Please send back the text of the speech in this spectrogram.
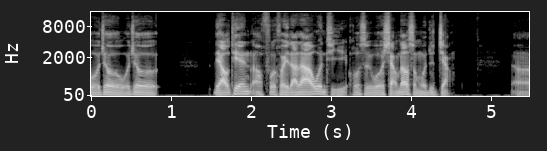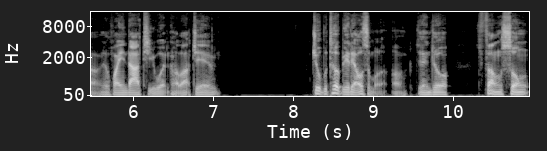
我就我就聊天啊，回回答大家问题，或是我想到什么我就讲，呃，就欢迎大家提问，好吧？今天就不特别聊什么了哦，今天就放松，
